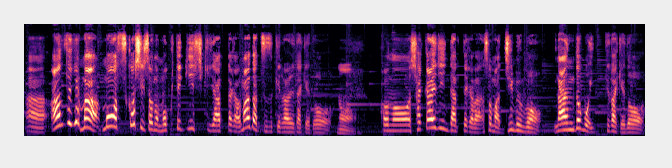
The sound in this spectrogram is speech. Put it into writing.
ああの時はまあ、もう少しその目的意識があったから、まだ続けられたけど、この社会人になってから、そう、まあ、ジムも何度も行ってたけど、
